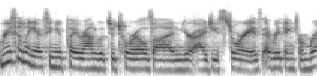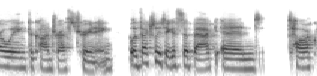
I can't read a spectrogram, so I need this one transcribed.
Recently, I've seen you play around with tutorials on your IG stories, everything from rowing to contrast training. Let's actually take a step back and talk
